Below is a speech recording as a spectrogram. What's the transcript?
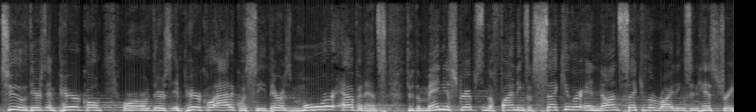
Two, there's empirical or, or, there's empirical adequacy. There is more evidence through the manuscripts and the findings of secular and non-secular writings in history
